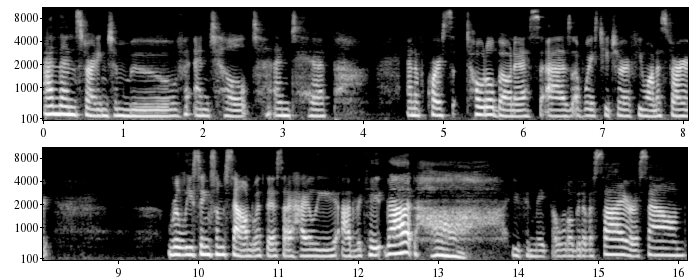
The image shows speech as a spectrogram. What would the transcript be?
And then starting to move and tilt and tip. And of course, total bonus as a voice teacher, if you want to start releasing some sound with this, I highly advocate that. you can make a little bit of a sigh or a sound.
